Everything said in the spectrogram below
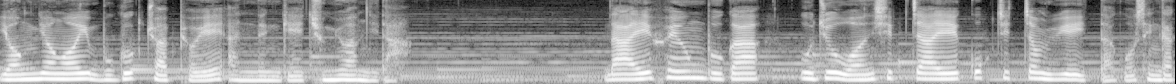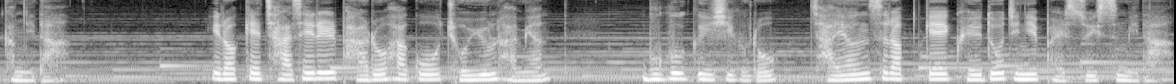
영영의 무극좌표에 앉는 게 중요합니다. 나의 회음부가 우주 원십자의 꼭지점 위에 있다고 생각합니다. 이렇게 자세를 바로 하고 조율하면 무극의식으로 자연스럽게 궤도 진입할 수 있습니다.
